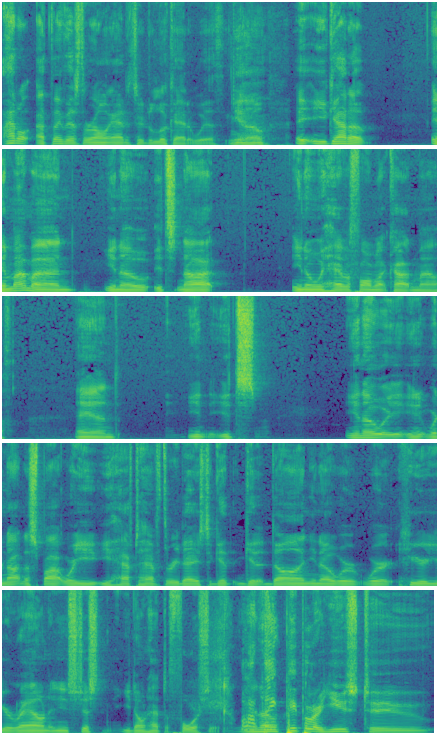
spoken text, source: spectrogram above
I don't. I think that's the wrong attitude to look at it with. You Yeah. know, It- you gotta. In my mind, you know, it's not. You know, we have a farm like Cottonmouth, and it's. You know, we're not in a spot where you, you have to have three days to get get it done. You know, we're we're here year round, and it's just you don't have to force it. Well, I know? think people are used to.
